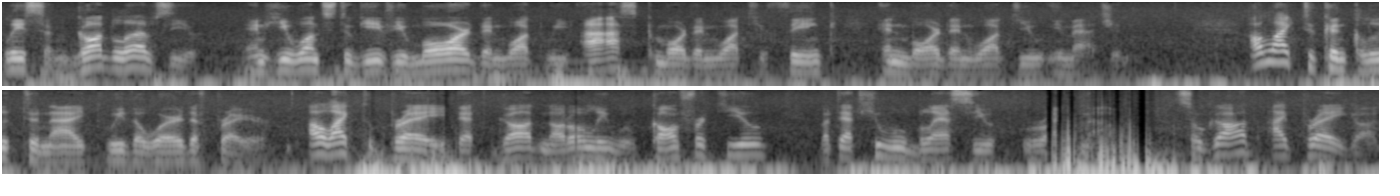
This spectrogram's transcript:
Listen, God loves you and He wants to give you more than what we ask, more than what you think, and more than what you imagine. I'd like to conclude tonight with a word of prayer. I'd like to pray that God not only will comfort you, but that He will bless you right now. So, God, I pray, God,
